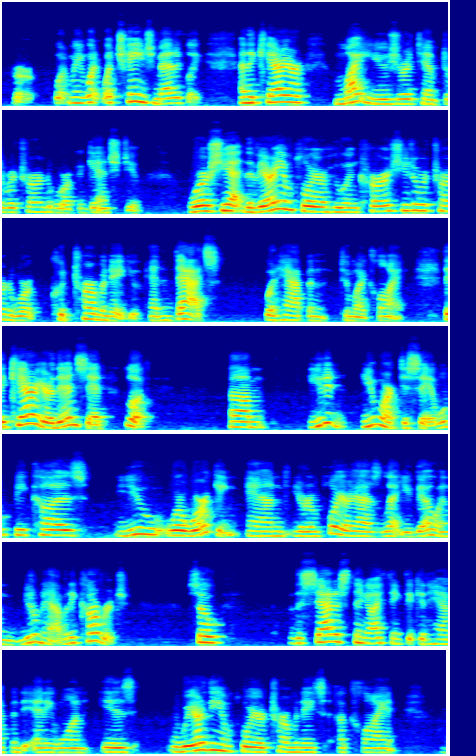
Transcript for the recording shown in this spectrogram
What I mean, what, what changed medically? And the carrier might use your attempt to return to work against you. Worse yet, the very employer who encouraged you to return to work could terminate you. And that's what happened to my client. The carrier then said, Look, um, you didn't you weren't disabled because you were working and your employer has let you go and you don't have any coverage. So the saddest thing I think that can happen to anyone is where the employer terminates a client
